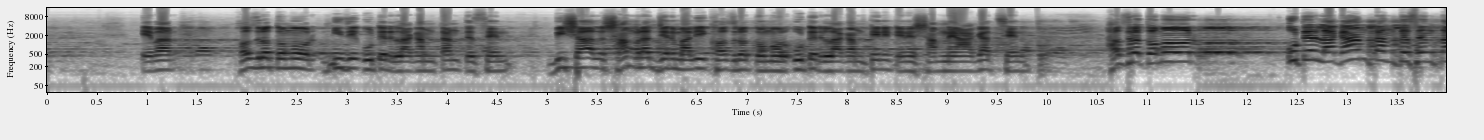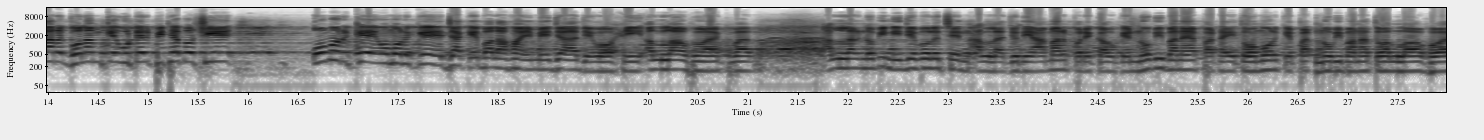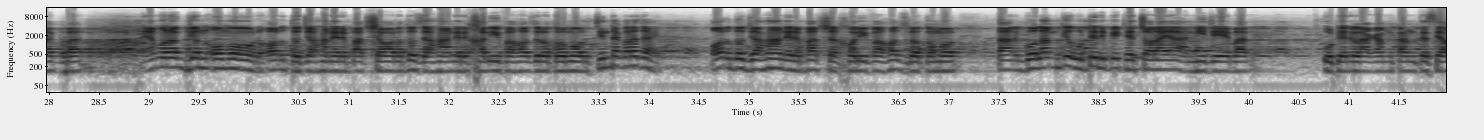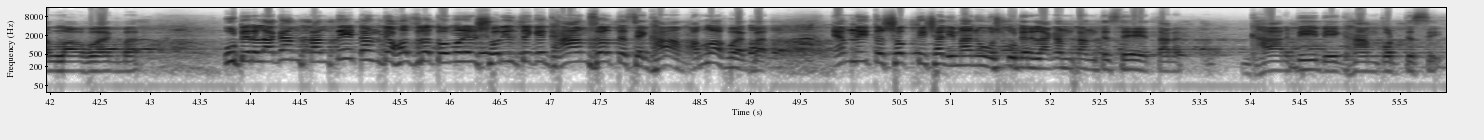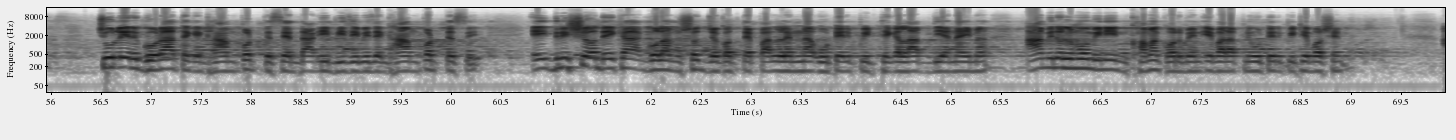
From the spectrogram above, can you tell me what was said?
এবার হজরত ওমর নিজে উটের লাগাম টানতেছেন। বিশাল সাম্রাজ্যের মালিক হজরত ওমর উটের লাগাম টেনে টেনে সামনে আগাচ্ছেন। হজরত ওমর উটের লাগাম টানতেছেন, তার গোলামকে উটের পিঠে বসিয়ে ওমরকে ওমরকে যাকে বলা হয় মেজাজে ওহি আল্লাহু আকবার। আল্লাহর নবী নিজে বলেছেন, আল্লাহ যদি আমার পরে কাউকে নবী বানায় পাঠাই তো ওমরকে নবী বানাতো আল্লাহু আকবার। এমন একজন ওমর অর্ধ জাহানের বাদশাহ অর্ধ জাহানের খলিফা হজরত ওমর। চিন্তা করা যায়? অর্ধ জাহানের বাদশাহ খলিফা হজরত ওমর তার গোলামকে উটের পিঠে চড়ায়া নিজে এবার উটের লাগাম টানতেছে, আল্লাহ একবার উটের লাগাম টানতে টানতে হজরত ওমরের শরীর থেকে ঘাম ঝরতেছে, ঘাম, আল্লাহ একবার এমনি তো শক্তিশালী মানুষ উটের লাগাম টানতেছে, তার ঘাড় বেয়ে বেয়ে ঘাম পড়তেছে, চুলের গোড়া থেকে ঘাম পড়তেছে, দাড়ি ভিজে ভিজে ঘাম পড়তেছে। এই দৃশ্য দেখা গোলাম সহ্য করতে পারলেন না, উটের পিঠ থেকে লাভ দিয়ে নাইমা, আমিরুল মুমিনিন ক্ষমা করবেন, এবার আপনি উটের পিঠে বসেন।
